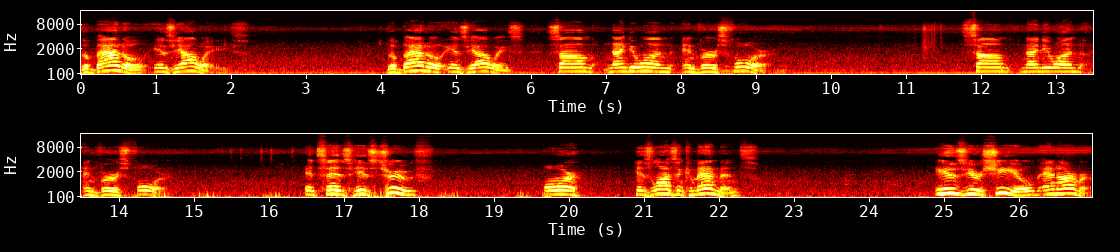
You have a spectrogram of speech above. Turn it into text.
The battle is Yahweh's. The battle is Yahweh's. Psalm 91 and verse 4. Psalm 91 and verse 4. It says, His truth, or His laws and commandments, is your shield and armor.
